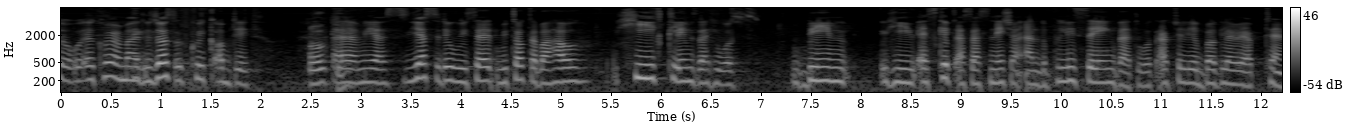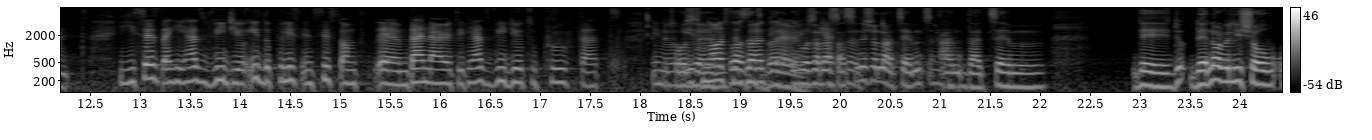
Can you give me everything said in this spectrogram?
So, Ekweremadu, just a quick update. Okay. Um, yes, yesterday we said we talked about how he claims that he was being he escaped assassination, and the police saying that it was actually a burglary attempt. He says that he has video. If the police insist on um, that narrative, he has video to prove that you know was, it's um, not it wasn't a burglary. burglary. It was an Yes, so- assassination attempt, and that um, they do, they're not really sure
